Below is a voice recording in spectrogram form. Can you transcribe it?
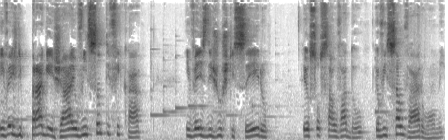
Em vez de praguejar, eu vim santificar. Em vez de justiceiro, eu sou salvador. Eu vim salvar o homem.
